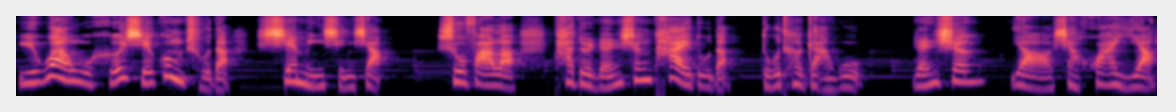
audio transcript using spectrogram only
与万物和谐共处的鲜明形象，抒发了他对人生态度的独特感悟。人生要像花一样，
